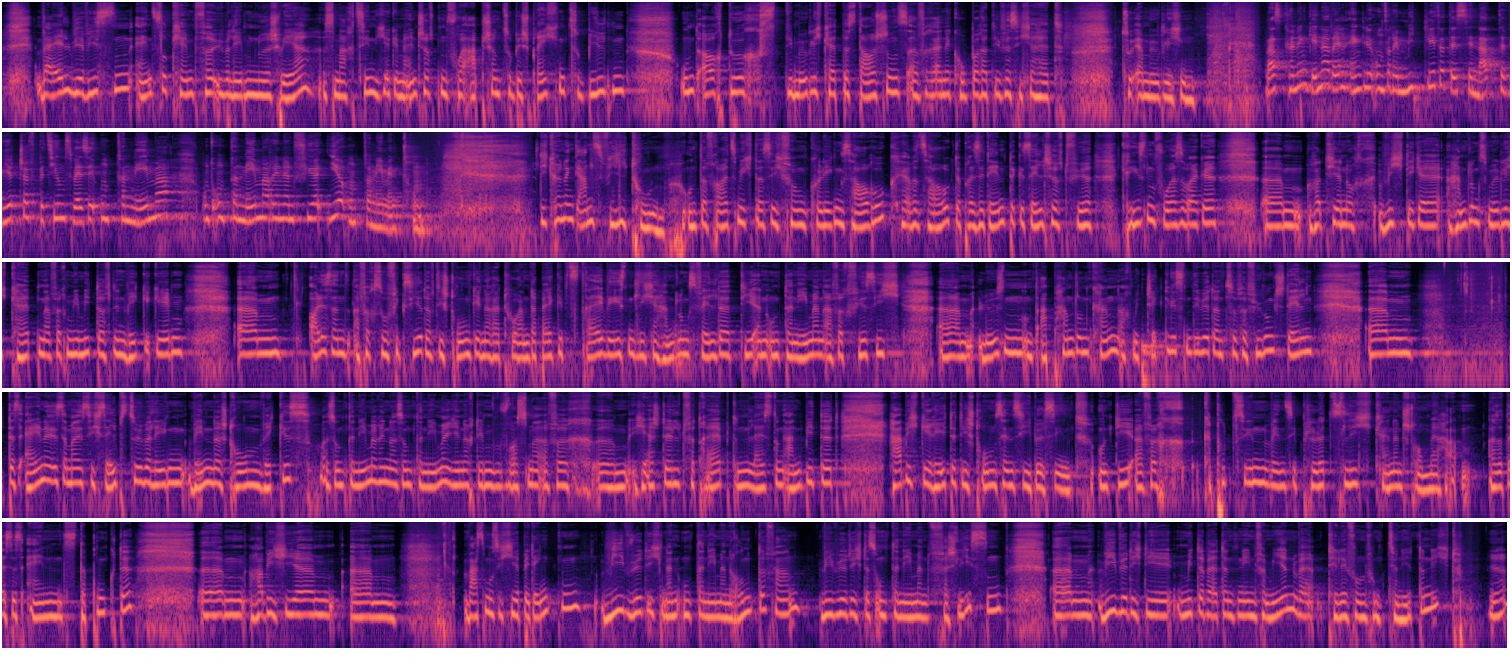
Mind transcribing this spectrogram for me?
weil wir wissen, Einzelkämpfer überleben nur schwer. Es macht Sinn, hier Gemeinschaften vorab schon zu besprechen, zu bilden und auch durch die Möglichkeit des Tauschens einfach eine kooperative Sicherheit zu ermöglichen. Was können generell eigentlich unsere Mitglieder des Senat der Wirtschaft bzw. Unternehmer und Unternehmerinnen für ihr Unternehmen tun? Die können ganz viel tun. Und da freut es mich, dass ich vom Kollegen Sauruck, Herbert Sauruck, der Präsident der Gesellschaft für Krisenvorsorge, ähm, hat hier noch wichtige Handlungsmöglichkeiten einfach mir mit auf den Weg gegeben. Ähm, alle sind einfach so fixiert auf die Stromgeneratoren. Dabei gibt es drei wesentliche Handlungsfelder, die ein Unternehmen einfach für sich ähm, lösen und abhandeln kann, auch mit Checklisten, die wir dann zur Verfügung stellen. Ähm, das eine ist einmal, sich selbst zu überlegen, wenn der Strom weg ist, als Unternehmerin, als Unternehmer, je nachdem, was man einfach ähm, herstellt, vertreibt, eine Leistung anbietet, habe ich Geräte, die stromsensibel sind und die einfach kaputt sind, wenn sie plötzlich keinen Strom mehr haben. Also das ist eins der Punkte. Ähm, habe ich hier, ähm, was muss ich hier bedenken? Wie würde ich mein Unternehmen runterfahren? Wie würde ich das Unternehmen verschließen? Ähm, wie würde ich die Mitarbeitenden informieren? Weil Telefon funktioniert dann nicht. Ja?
